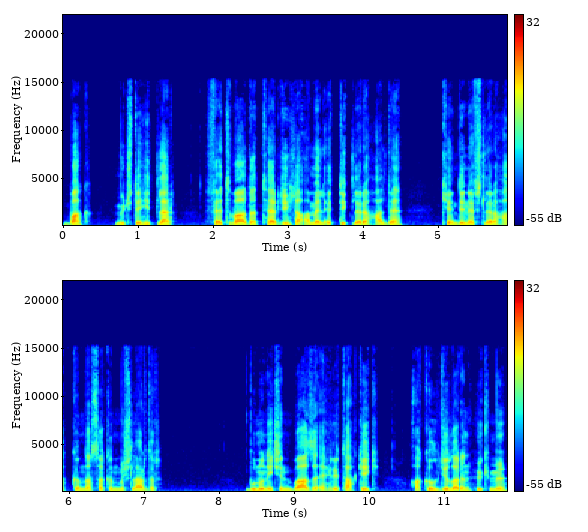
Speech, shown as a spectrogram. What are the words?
Bak, müçtehitler, fetvada tercihle amel ettikleri halde, kendi nefsleri hakkında sakınmışlardır. Bunun için bazı ehli tahkik, akılcıların hükmü,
